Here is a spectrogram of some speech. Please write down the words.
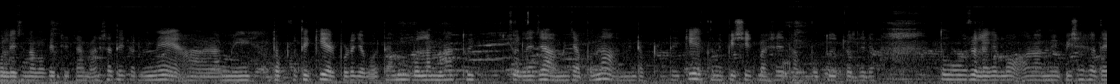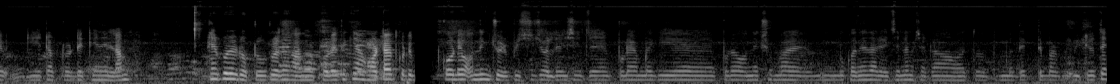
বলেছেন আমাকে, তুই আমার সাথে চলে নে আর আমি ডক্টর থেকে এরপরে যাব। তো আমি বললাম, না, তুই চলে যা, আমি যাব না। আমি ডক্টর থেকে এখানে পিসির বাসায় থাকব, তুই চলে যা। তো চলে গেলো আর আমি পিসির সাথে গিয়ে ডক্টর ডেকে নিলাম। এরপরে ডক্টর ডক্টর দেখানোর পরে থেকে হঠাৎ করে করে অনেক জোর বেশি চলে এসেছে। পরে আমরা গিয়ে, পরে অনেক সময় দোকানে দাঁড়িয়েছিলাম, সেটা হয়তো তোমরা দেখতে পারবে ভিডিওতে।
